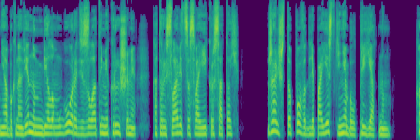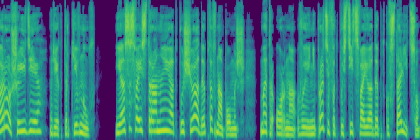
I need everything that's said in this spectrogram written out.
необыкновенном белом городе с золотыми крышами, который славится своей красотой. Жаль, что повод для поездки не был приятным. «Хорошая идея», — ректор кивнул. «Я со своей стороны отпущу адептов на помощь. Мэтр Орна, вы не против отпустить свою адептку в столицу?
